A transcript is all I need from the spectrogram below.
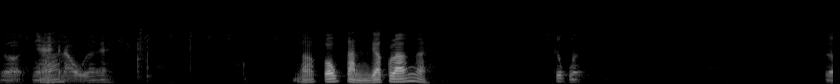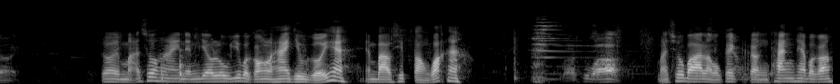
rồi ngã cái đầu nha. Đó, cốt cành rất lớn rồi. chút nữa rồi Rồi mã số 2 này em giao lưu với bà con là 2 triệu rưỡi ha. Em bao ship toàn quốc ha. mở số ba Mã số 3 là một cây cần thăng ha bà con.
